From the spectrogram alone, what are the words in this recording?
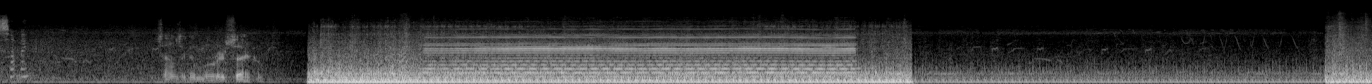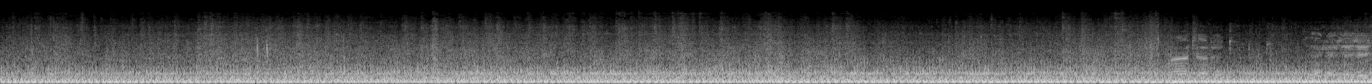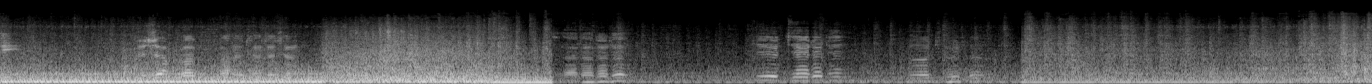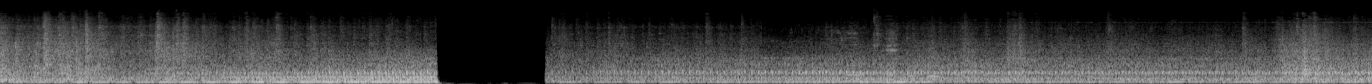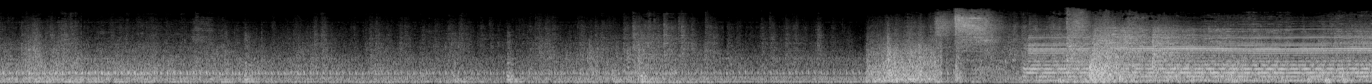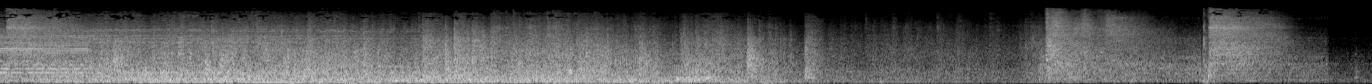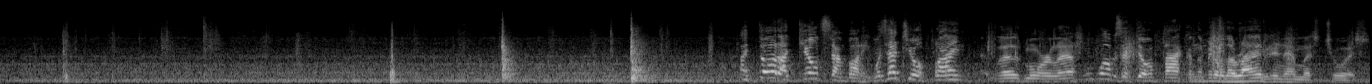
something? Sounds like a motorcycle. do do do do do. I thought I killed somebody. Was that your plane? Was more or less. What was it doing parked in the middle of the road? We didn't have much choice.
